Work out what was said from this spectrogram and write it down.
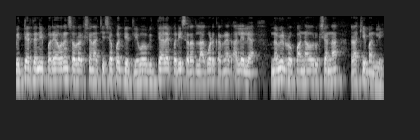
विद्यार्थ्यांनी पर्यावरण संरक्षणाची शपथ घेतली व विद्यालय परिसरात लागवड करण्यात आलेल्या नवीन रोपांना व वृक्षांना राखी बांधली.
